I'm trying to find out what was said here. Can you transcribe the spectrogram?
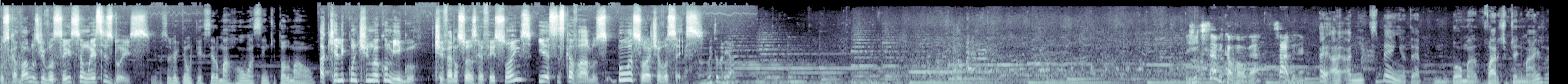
Os cavalos de vocês são esses dois. E vocês veem que tem um terceiro marrom assim, que todo marrom. Aquele continua comigo. Tiveram suas refeições e esses cavalos. Boa sorte a vocês. Muito obrigado. A gente sabe cavalgar? Sabe, né? É, a, a Nix bem, até doma vários tipos de animais, né?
